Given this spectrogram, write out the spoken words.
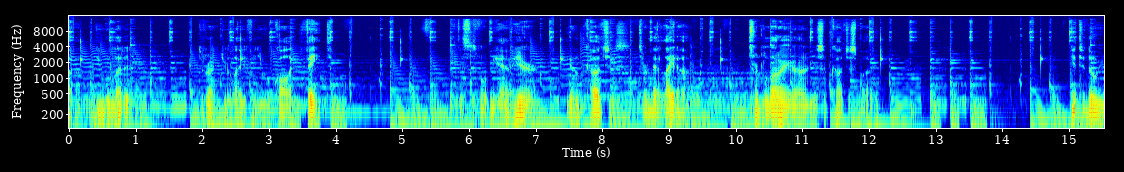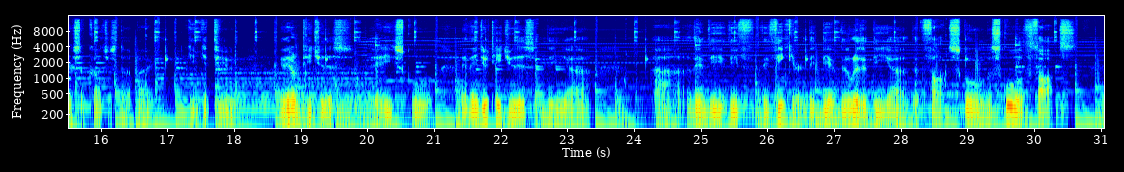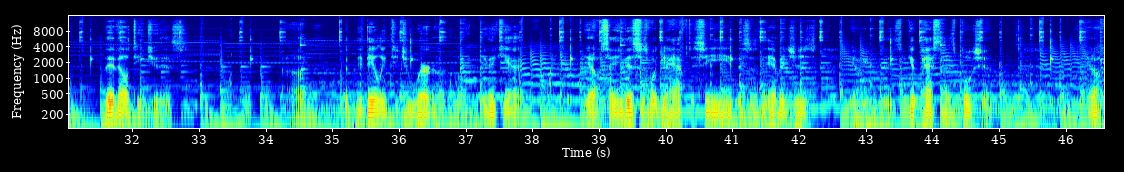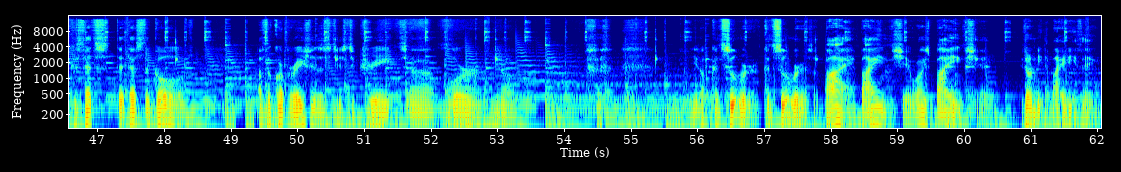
uh, you will let it direct your life, and you will call it fate. This is what we have here, the unconscious. Turn that light on. Turn the light on your subconscious mind. Get to know your subconscious mind. You get to they don't teach you this in any school. They, they do teach you this in the uh, uh, the, the the the thinker. The, the, the what is it? The uh, the thought school. The school of thoughts. They they'll teach you this. Um, but they, they only teach you where to look. They can't, you know, say this is what you have to see. This is the images. You know, get past that. It's bullshit you know, because that's that, that's the goal of of the corporations is to create uh, more, you know, you know, consumer consumerism. Buy buying shit. We're always buying shit. You don't need to buy anything.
